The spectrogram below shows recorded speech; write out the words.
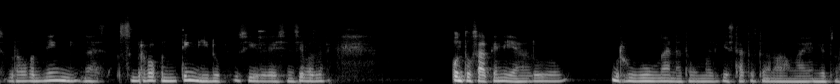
seberapa penting? Nah, seberapa penting di hidup lu si relationship maksudnya? Untuk saat ini ya, lu berhubungan atau memiliki status dengan orang lain gitu.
